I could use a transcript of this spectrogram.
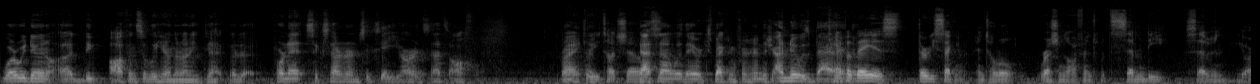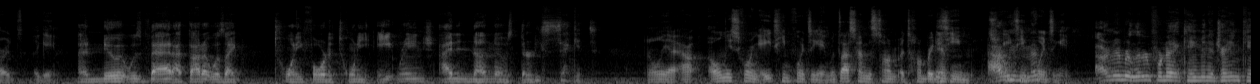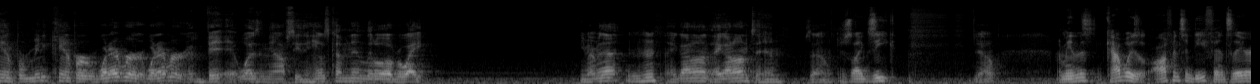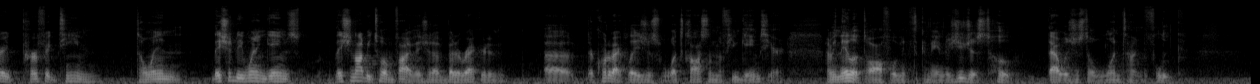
what are we doing uh, offensively here on the running? Yeah, uh, Fournette 668 yards. That's awful, right? Three Like, touchdowns. that's not what they were expecting from him this year. I knew it was bad. Tampa Bay is 32nd in total rushing offense with 77 yards a game. I knew it was bad. I thought it was like 24 to 28 range. I did not know it was 32nd. And only uh, out, only scoring 18 points a game. When's the last time this Tom a Tom Brady And team 18 remember- points a game? I remember Leonard Fournette came in at training camp or mini camp or whatever whatever event it was in the offseason. He was coming in a little overweight. You remember that? Mm-hmm. They got on they got on to him. So Just like Zeke. yeah. I mean, this Cowboys offense and defense, they're a perfect team to win. They should be winning games. They should not be 12 and 5. They should have a better record and uh, their quarterback play is just what's costing them a few games here. I mean, they looked awful against the Commanders. You just hope that was just a one-time fluke.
